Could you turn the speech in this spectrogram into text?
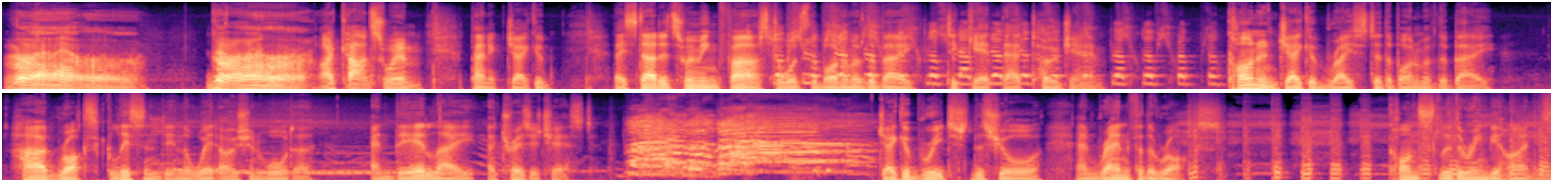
Grrr! Grrr! I can't swim, panicked Jacob. They started swimming fast towards the bottom of the bay to get that toe jam. Con and Jacob raced to the bottom of the bay. Hard rocks glistened in the wet ocean water, and there lay a treasure chest. Jacob reached the shore and ran for the rocks, Con slithering behind him.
